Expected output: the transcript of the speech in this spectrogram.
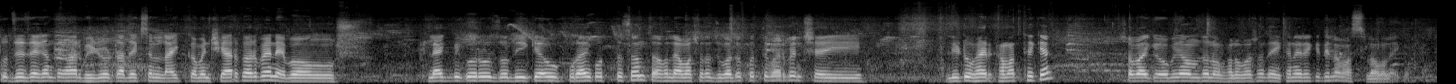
তো যে যেখান থেকে আমার ভিডিওটা দেখছেন লাইক কমেন্ট শেয়ার করবেন এবং ফ্ল্যাগ বি গরু যদি কেউ কুড়াই করতে চান, তাহলে আমার সাথে যোগাযোগ করতে পারবেন সেই লিটু ভাইয়ের খামার থেকে। সবাইকে অভিনন্দন ও ভালোবাসা এখানে রেখে দিলাম। আসসালামু আলাইকুম।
